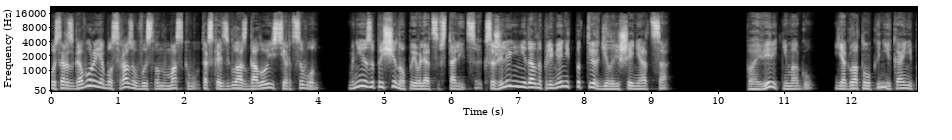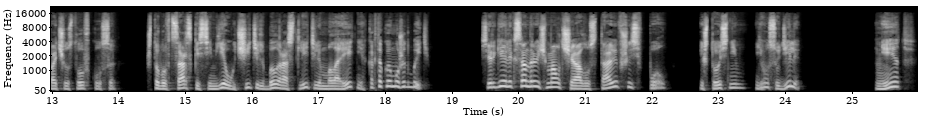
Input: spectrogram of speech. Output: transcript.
После разговора я был сразу выслан в Москву, так сказать, с глаз долой и сердца вон. Мне запрещено появляться в столице. К сожалению, недавно племянник подтвердил решение отца. Поверить не могу. Я глотнул коньяка и не почувствовал вкуса. Чтобы в царской семье учитель был растлителем малолетних, как такое может быть? Сергей Александрович молчал, уставившись в пол. И что с ним? Его судили? Нет.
